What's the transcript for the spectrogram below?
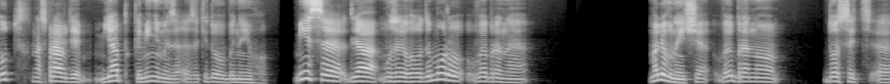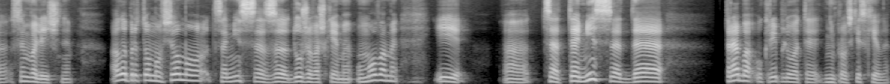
тут насправді я б каміннями закидував би не його. Місце для музею Голодомору вибране мальовниче, вибрано досить е, символічне. Але при тому всьому це місце з дуже важкими умовами, і е, це те місце, де треба укріплювати Дніпровські схили.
